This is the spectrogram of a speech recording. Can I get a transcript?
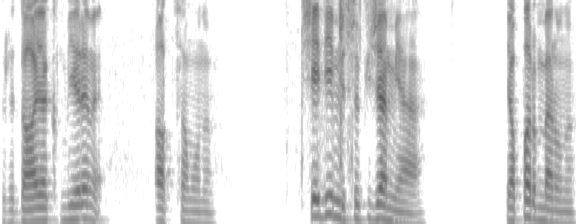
Şöyle daha yakın bir yere mi atsam onu? Bir şey diyeyim mi? Sökeceğim ya. Yaparım ben onu.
